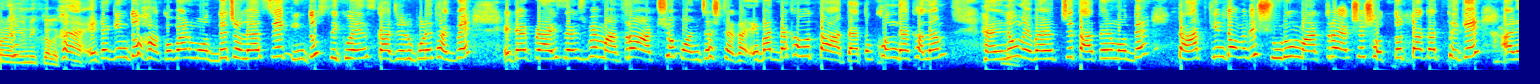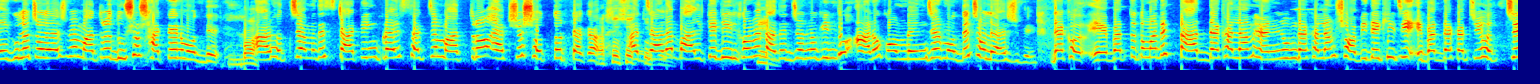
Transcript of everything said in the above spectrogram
হ্যাঁ এটা কিন্তু হাকোবার মধ্যে চলে আসছে কিন্তু সিকোয়েন্স কাজের উপরে থাকবে। এটার প্রাইস আসবে মাত্র আটশো পঞ্চাশ টাকা। এবার দেখাবো তাঁত। এতক্ষণ দেখালাম হ্যান্ডলুম এবার হচ্ছে তাঁতের মধ্যে। তাঁত কিন্তু আমাদের শুরু মাত্র একশো সত্তর টাকার থেকে আর এগুলো চলে আসবে মাত্র দুশো ষাটের মধ্যে। আর হচ্ছে আমাদের স্টার্টিং প্রাইস থাকছে মাত্র একশো সত্তর টাকা। আর যারা বাল্কে ডিল করবে তাদের জন্য কিন্তু আরও কম রেঞ্জের মধ্যে চলে আসবে। দেখো এবার তো তোমাদের তাঁত দেখালাম হ্যান্ডলুম দেখালাম সবই দেখিয়েছি এবার দেখাচ্ছি হচ্ছে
